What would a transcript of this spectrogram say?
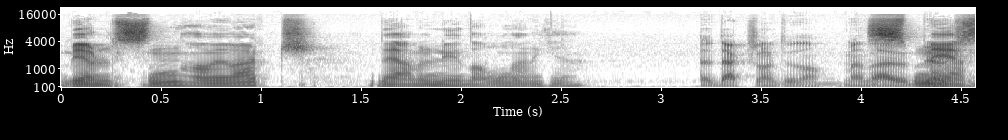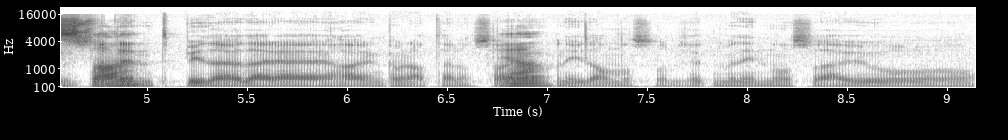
Bjølsen har vi vært. Det er vel Nydalen, er det ikke det? Det er ikke så langt unna. Men det er jo studentby. Det er jo der jeg har en kamerat her. Og så har Ja. jeg vært på Nydalen også og besøkt en venninne. Og så er jo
